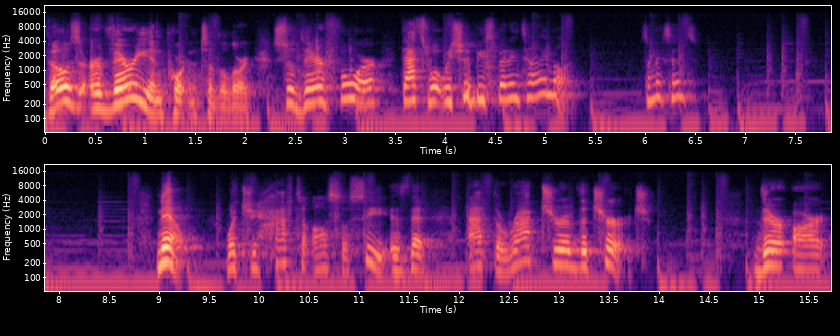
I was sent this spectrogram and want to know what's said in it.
Those are very important to the Lord. So therefore, that's what we should be spending time on. Does that make sense? Now, what you have to also see is that at the rapture of the church, there are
